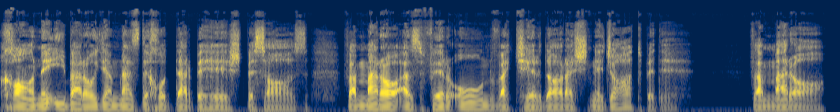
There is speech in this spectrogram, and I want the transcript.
خانه ای برایم نزد خود در بهشت بساز و مرا از فرعون و کردارش نجات بده و مرا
